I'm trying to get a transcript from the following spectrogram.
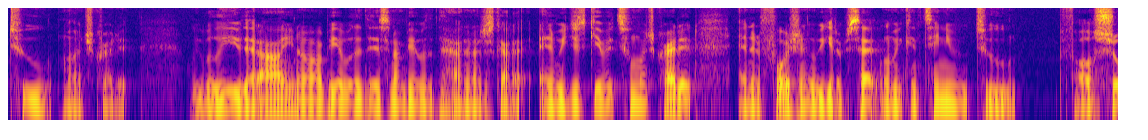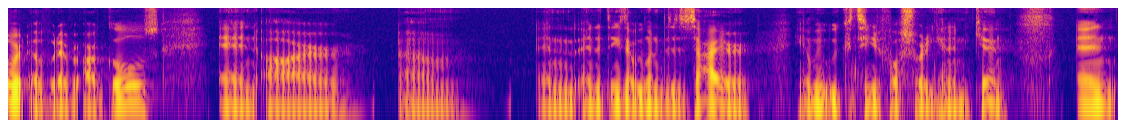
too much credit. We believe that, ah, oh, you know, I'll be able to this and I'll be able to that, and I just gotta, and we just give it too much credit. And unfortunately, we get upset when we continue to fall short of whatever our goals and our, um, and and the things that we want to desire. You know, we, we continue to fall short again and again. And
